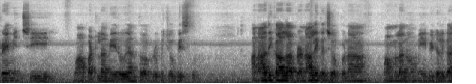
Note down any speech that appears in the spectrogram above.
ప్రేమించి మా పట్ల మీరు ఎంతో కృప చూపిస్తూ అనాది కాల ప్రణాళిక చొప్పున మమ్మలను మీ బిడ్డలుగా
